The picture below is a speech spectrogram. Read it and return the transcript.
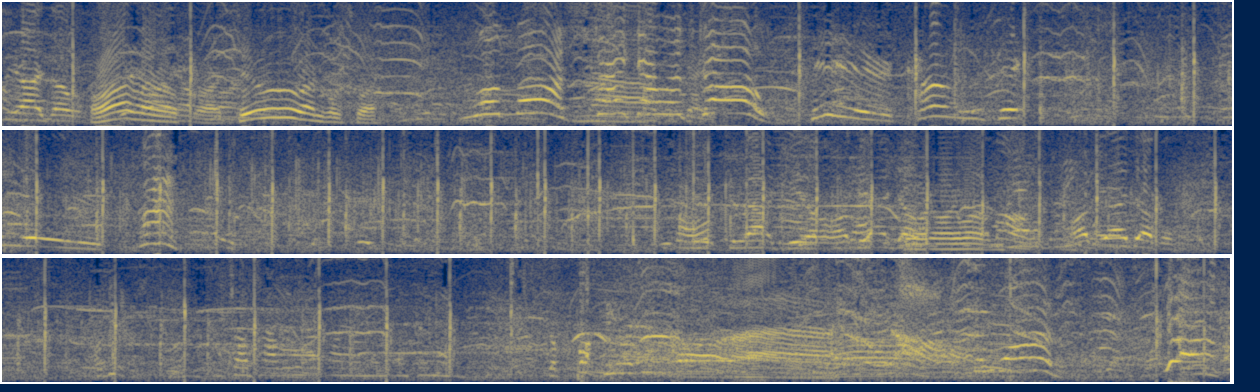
RBI double. One run will score. Two run will score. One more. Strikeout. Let's go. Here comes it. Huh. Oh, two out, Gio. RBI Come on, double. come on, come on. RBI double. They'll probably have one on the ninth inning. It's a fucking. Come on. Yeah, let's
